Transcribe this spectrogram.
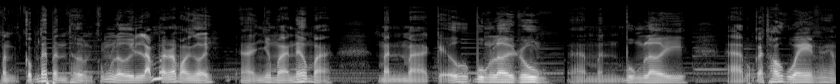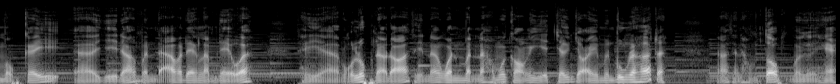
mình cũng thấy bình thường cũng lười lắm rồi đó mọi người. À, nhưng mà nếu mà mình mà kiểu buông lơi ruông à, mình buông lơi à, một cái thói quen hay một cái à, gì đó mình đã và đang làm đều á thì à, một lúc nào đó thì nó quanh mình nó không có còn cái gì hết trơn trọi mình buông ra hết rồi. Đó thì nó không tốt mọi người ha.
